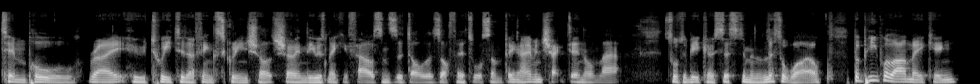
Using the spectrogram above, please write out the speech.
Tim Pool, right, who tweeted, I think, screenshots showing that he was making thousands of dollars off it or something. I haven't checked in on that sort of ecosystem in a little while, but people are making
